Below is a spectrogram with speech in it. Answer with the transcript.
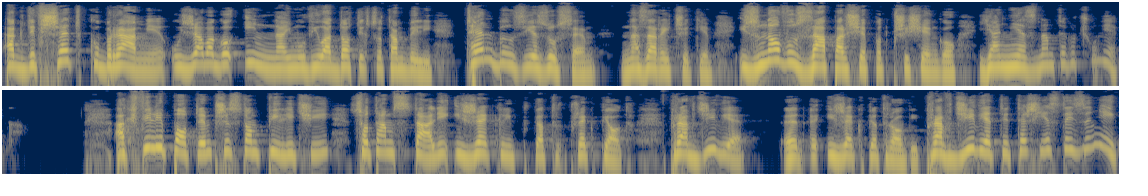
A gdy wszedł ku bramie, ujrzała go inna i mówiła do tych, co tam byli. Ten był z Jezusem, Nazarejczykiem. I znowu zaparł się pod przysięgą. Ja nie znam tego człowieka. A chwili potem przystąpili ci, co tam stali i rzekli Piotr, rzekł Piotr, prawdziwie, e, e, i rzekł Piotrowi, prawdziwie ty też jesteś z nich,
